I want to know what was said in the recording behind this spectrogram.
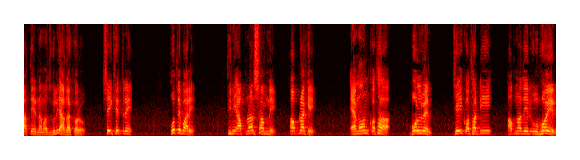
রাতের নামাজগুলি আদা করো। সেই ক্ষেত্রে হতে পারে, তিনি আপনার সামনে আপনাকে এমন কথা বলবেন যেই কথাটি আপনাদের উভয়ের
